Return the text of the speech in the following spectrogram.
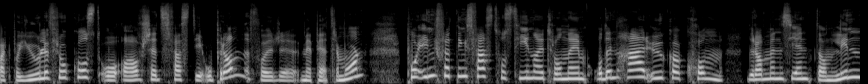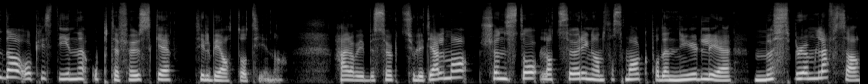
vært på julefrokost og avskjedsfest i Operaen med P3 Morgen, på innflyttingsfest hos Tina i Trondheim, og denne uka kom Drammensjentene Linda og Kristine opp til Fauske til Beate og Tina. Her har vi besøkt Sulitjelma, Skjønstå, latt søringene få smak på den nydelige Musbrum-lefsa.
